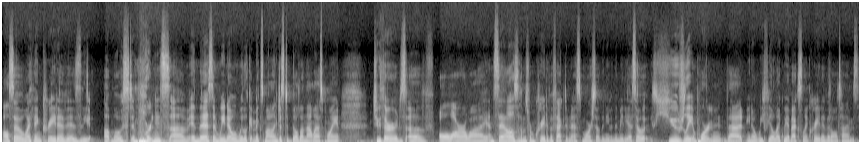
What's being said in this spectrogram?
also, I think creative is the utmost importance um, in this. And we know when we look at mixed modeling, just to build on that last point, two thirds of all ROI and sales comes from creative effectiveness, more so than even the media. So it's hugely important that you know we feel like we have excellent creative at all times.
